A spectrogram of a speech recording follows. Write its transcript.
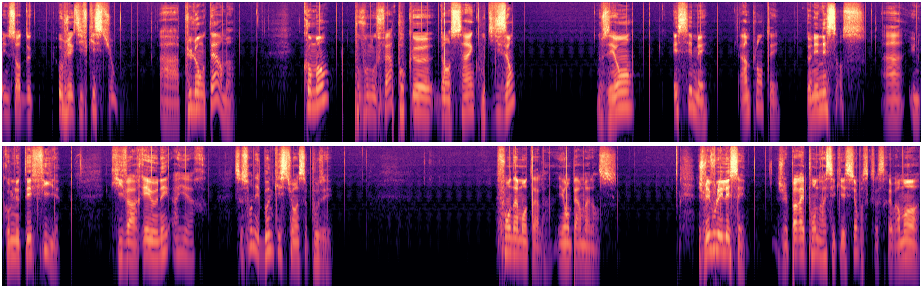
une sorte d'objectif question à plus long terme. Comment pouvons-nous faire pour que dans 5 ou 10 ans, nous ayons essaimé, implanté, donné naissance à une communauté fille qui va rayonner ailleurs? Ce sont des bonnes questions à se poser, fondamentales et en permanence. Je vais vous les laisser. Je ne vais pas répondre à ces questions parce que ce serait vraiment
